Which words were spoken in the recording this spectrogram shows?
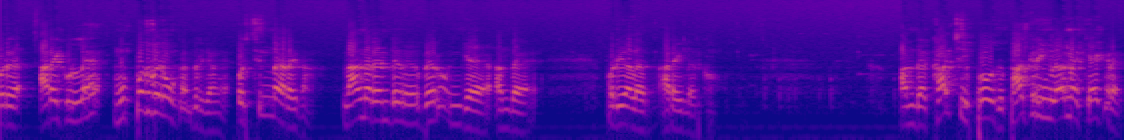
ஒரு அறைக்குள்ள முப்பது பேரும் உட்காந்துருக்காங்க ஒரு சின்ன அறை தான் நாங்க ரெண்டு பேரும் இங்க அந்த பொறியாளர் அறையில இருக்கோம். அந்த காட்சி போகுது. பார்க்குறீங்களான்னு நான் கேட்குறேன்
